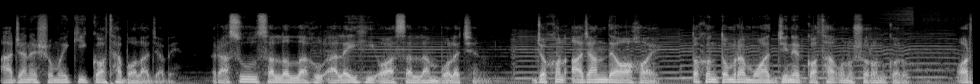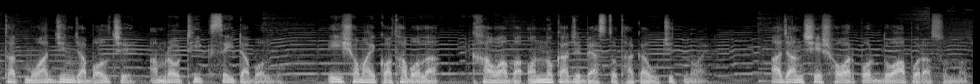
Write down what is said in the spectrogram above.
আজানের সময় কি কথা বলা যাবে? রাসূল সাল্লাল্লাহু আলাইহি ওয়াসাল্লাম বলেছেন, যখন আজান দেওয়া হয়, তখন তোমরা মোয়াজ্জিনের কথা অনুসরণ করো। অর্থাৎ মোয়াজ্জিন যা বলছে, আমরাও ঠিক সেইটা বলব। এই সময় কথা বলা, খাওয়া বা অন্য কাজে ব্যস্ত থাকা উচিত নয়। আজান শেষ হওয়ার পর দোয়া পড়া সুন্নত।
